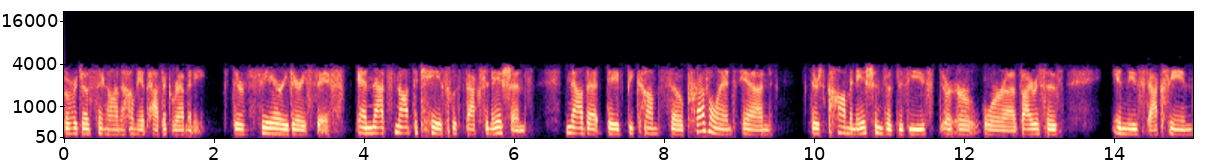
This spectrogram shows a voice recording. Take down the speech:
overdosing on a homeopathic remedy. They're very, very safe. And that's not the case with vaccinations now that they've become so prevalent and there's combinations of disease or, or, or uh, viruses in these vaccines,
